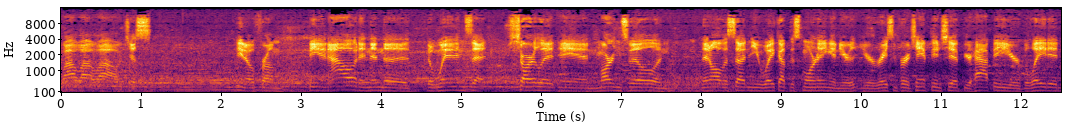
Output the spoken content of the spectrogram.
wow, wow, wow. Just you know, from being out and then the the wins at Charlotte and Martinsville, and then all of a sudden you wake up this morning and you're you're racing for a championship. You're happy. You're belated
